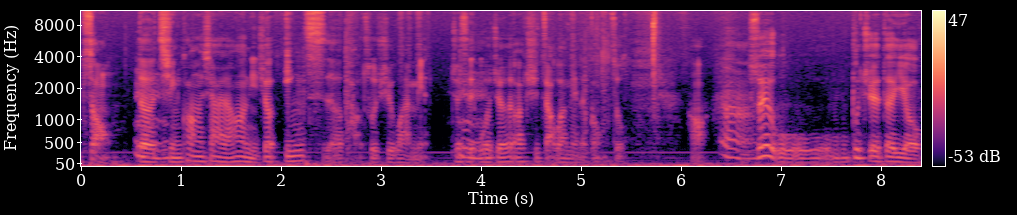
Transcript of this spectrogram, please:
重的情况下，然后你就因此而跑出去外面，就是我觉得要去找外面的工作，好，嗯，所以我我不觉得有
